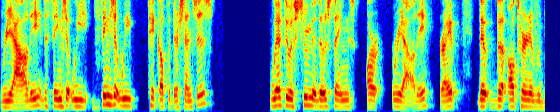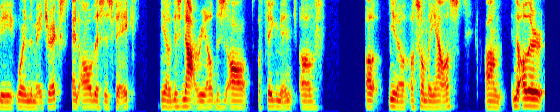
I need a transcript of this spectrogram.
reality, the things that we things that we pick up with our senses, we have to assume that those things are reality, right? The the alternative would be we're in the matrix and all this is fake. You know, this is not real. This is all a figment of uh, you know, of something else. Um, and the other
